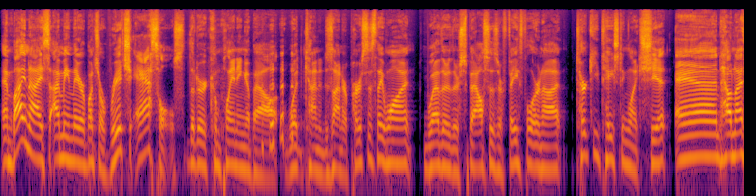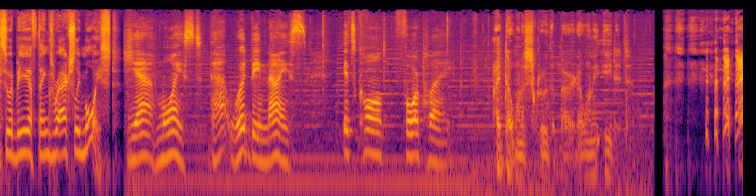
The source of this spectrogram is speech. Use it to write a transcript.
And by nice, I mean they are a bunch of rich assholes that are complaining about what kind of designer purses they want, whether their spouses are faithful or not, turkey tasting like shit, and how nice it would be if things were actually moist. Yeah, moist. That would be nice. It's called foreplay. I don't want to screw the bird. I want to eat it.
